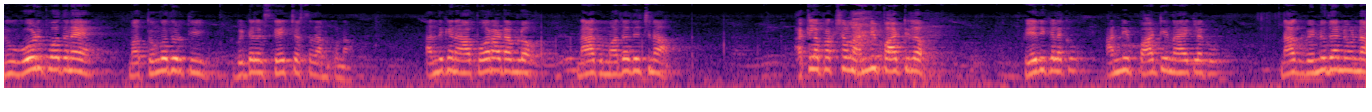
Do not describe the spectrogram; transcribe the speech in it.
నువ్వు ఓడిపోతేనే మా తుంగదుర్తి బిడ్డలకు స్వేచ్ఛ వస్తుంది అనుకున్నా అందుకని ఆ పోరాటంలో నాకు మద్దతు ఇచ్చిన అఖిలపక్షంలో అన్ని పార్టీల వేదికలకు అన్ని పార్టీ నాయకులకు నాకు వెన్నుదండి ఉన్న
